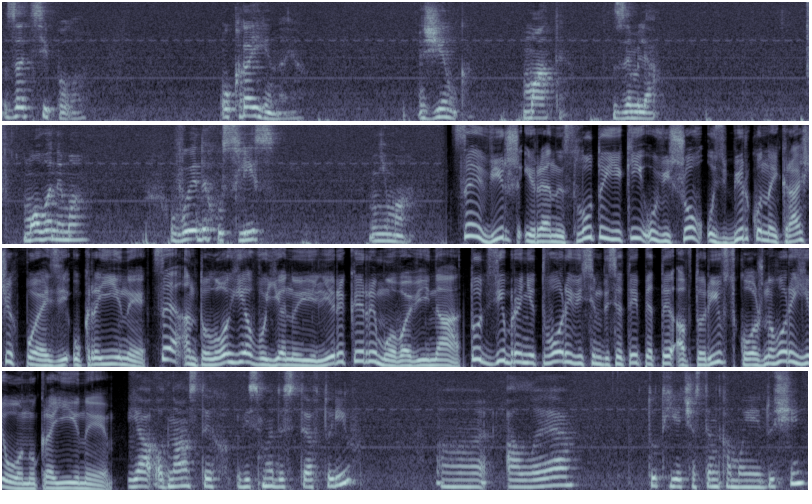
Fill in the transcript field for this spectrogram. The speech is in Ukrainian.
заціпило. Україна. Жінка, мати, земля. Мови нема, видиху, сліз німа. Це вірш Ірени Слути, який увійшов у збірку найкращих поезій України. Це антологія воєнної лірики Римова війна. Тут зібрані твори 85 авторів з кожного регіону країни. Я одна з тих 80 авторів, але тут є частинка моєї душі.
